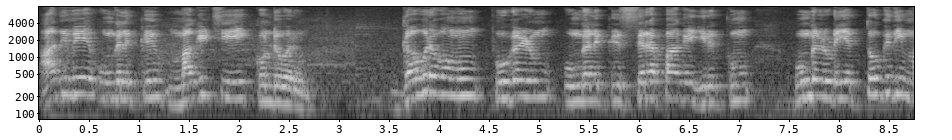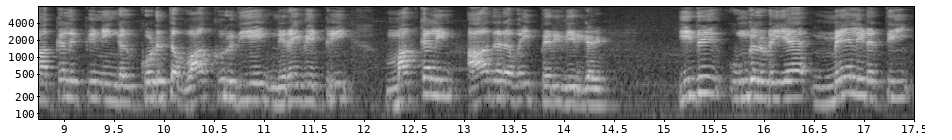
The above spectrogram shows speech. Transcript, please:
அதுவே உங்களுக்கு மகிழ்ச்சியை கொண்டு வரும். கௌரவமும் புகழும் உங்களுக்கு சிறப்பாக இருக்கும். உங்களுடைய தொகுதி மக்களுக்கு நீங்கள் கொடுத்த வாக்குறுதியை நிறைவேற்றி மக்களின் ஆதரவை பெறுவீர்கள். இது உங்களுடைய மேலிடத்தில்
